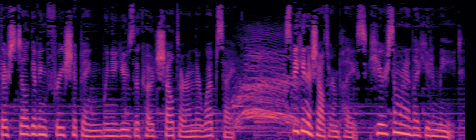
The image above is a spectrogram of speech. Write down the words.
they're still giving free shipping when you use the code SHELTER on their website. Speaking of Shelter in Place, here's someone I'd like you to meet.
